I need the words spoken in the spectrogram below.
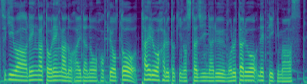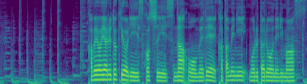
次はレンガとレンガの間の補強とタイルを貼る時の下地になるモルタルを練っていきます。壁をやるときより少し砂多めで固めにモルタルを練ります。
